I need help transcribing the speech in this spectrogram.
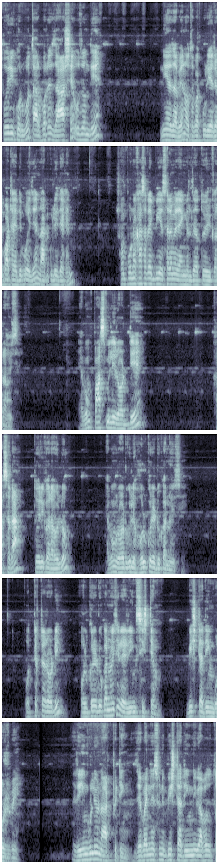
তৈরি করব। তারপরে যা আসে ওজন দিয়ে নিয়ে যাবেন অথবা কুরিয়ারে পাঠিয়ে দেবো। এই যে নাটগুলি দেখেন, সম্পূর্ণ খাঁচাটায় বিএসআরএমের অ্যাঙ্গেল দেওয়া তৈরি করা হয়েছে। এবং পাঁচ মিলি রড দিয়ে খাঁচাটা তৈরি করা হলো এবং রডগুলি হোল করে ঢুকানো হয়েছে। প্রত্যেকটা রডই হোল করে ঢুকানো হয়েছে রিং সিস্টেম, বিশটা রিং বসবে। রিংগুলিও নাট ফিটিং। যে বানিয়ে শুনি বিশটা রিং নিবে আপাতত,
